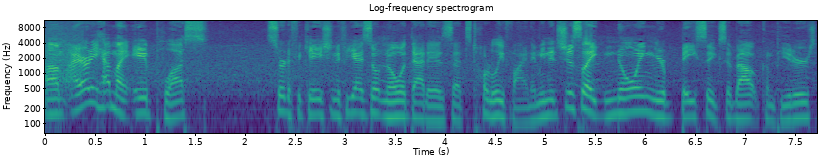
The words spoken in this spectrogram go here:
Um, I already have my A plus certification. If you guys don't know what that is, that's totally fine. I mean, it's just like knowing your basics about computers.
